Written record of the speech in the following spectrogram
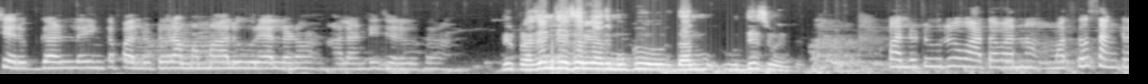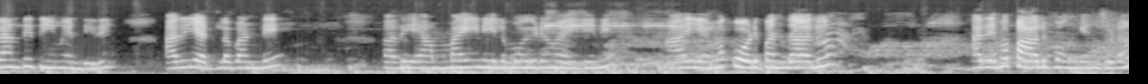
చెరుకు గళ్ళు ఇంకా పల్లెటూరు అమ్మమ్మలు ఊరు వెళ్ళడం అలాంటివి జరుగుతాయి మీరు ప్రజెంట్ చేశారు కదా ముగ్గు దాని ఉద్దేశం ఏంటి? పల్లెటూరు వాతావరణం మొత్తం సంక్రాంతి థీమ్ అండి ఇది. అది ఎడ్ల బండి అది అమ్మాయి నీళ్ళు మోయడం అయ్యిని అవి ఏమో కోడి పందాలు అదేమో పాలు పొంగించడం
